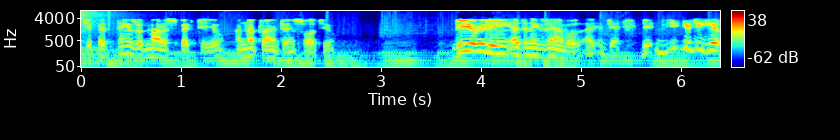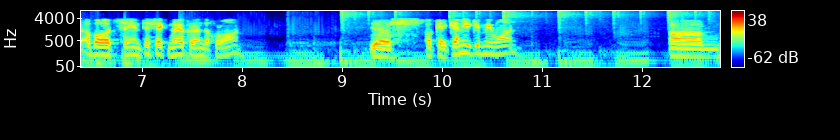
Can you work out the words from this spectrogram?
stupid things. With my respect to you, I'm not trying to insult you. Do you really, as an example, uh, did, did you hear about scientific miracle in the Quran? Yes. Okay, can you give me one? Um,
